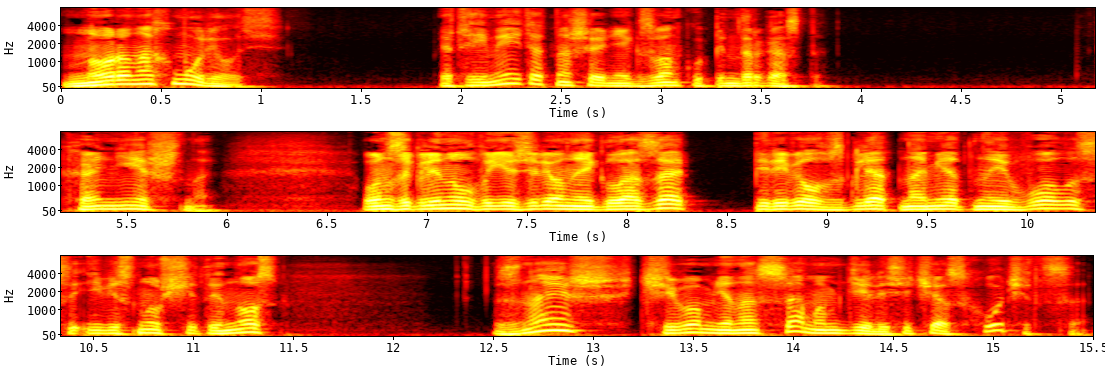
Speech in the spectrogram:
Нора нахмурилась. «Это имеет отношение к звонку Пендергаста?» «Конечно». Он заглянул в ее зеленые глаза, перевел взгляд на медные волосы и веснушчатый нос. «Знаешь, чего мне на самом деле сейчас хочется?»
